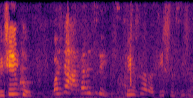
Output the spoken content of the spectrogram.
మనిషి ఇంపు తీసినారా తీసిన తీసిన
